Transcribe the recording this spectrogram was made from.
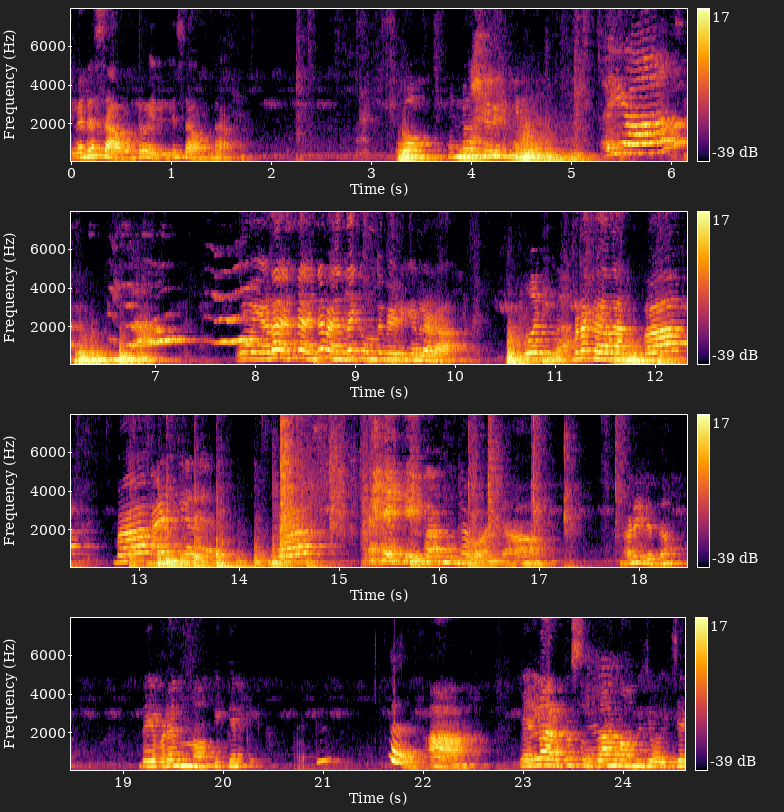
ഇവന്റെ സൗണ്ട് വലിയ സൗണ്ടാണ് ഓ എന്റെ ദേ ഇവിടെ നിന്ന് നോക്കിക്കേ? ആ എല്ലാവർക്കും സുഖമാണോ എന്ന് ചോദിച്ചേ.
